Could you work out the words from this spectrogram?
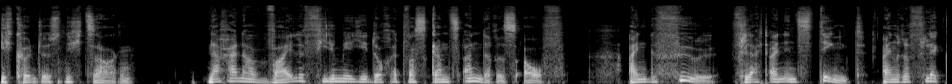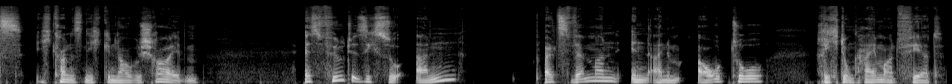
Ich könnte es nicht sagen. Nach einer Weile fiel mir jedoch etwas ganz anderes auf. Ein Gefühl, vielleicht ein Instinkt, ein Reflex, ich kann es nicht genau beschreiben. Es fühlte sich so an, als wenn man in einem Auto Richtung Heimat fährt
